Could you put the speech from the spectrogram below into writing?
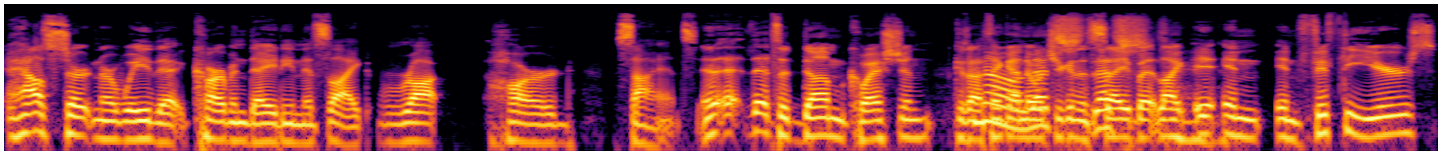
how certain are we that carbon dating is like rock hard science? And uh, that's a dumb question because I think I know what you're going to say, but like in in 50 years,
